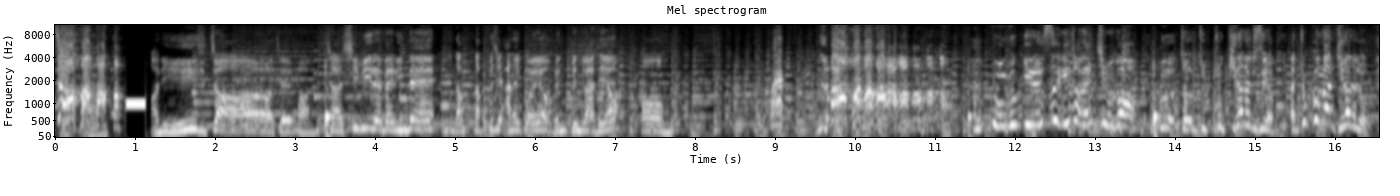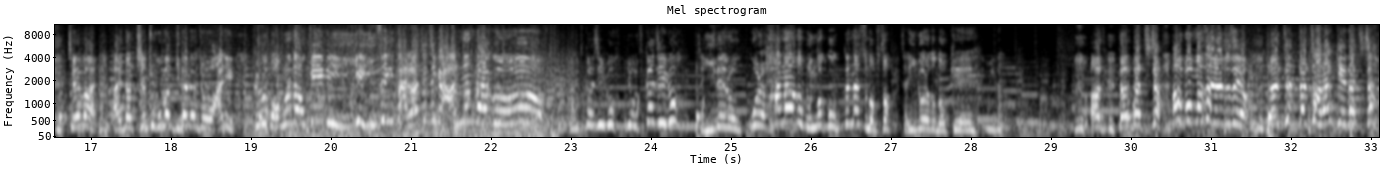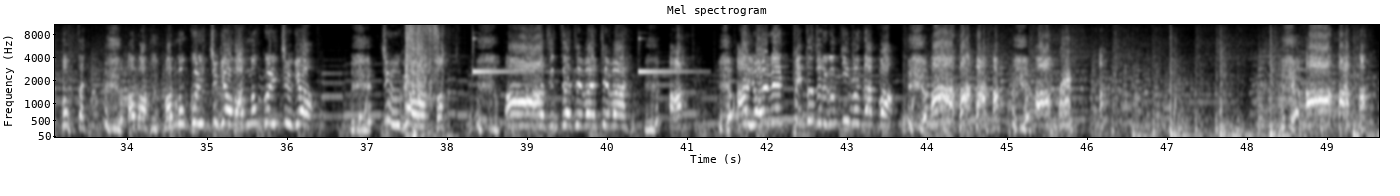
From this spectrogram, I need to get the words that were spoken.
자. 아니 진짜 제발 자 12레벨인데 나, 나쁘지 않을 거예요 왠, 왠지 아세요? 어 궁극기를 쓰기 전에 죽어 그 저좀 좀 기다려주세요 아 조금만 기다려줘 제발 아니 나 진짜 조금만 기다려줘 아니 그거 먹는다고 게임이 이게 인생이 달라지지가 않는다고 어떡하지 이거 이게 어떡하지 이거 자 이대로 골 하나도 못 넣고 끝날 순 없어 자 이거라도 넣겠습니다 아, 나, 나 진짜 한 번만 살려주세요. 나 진짜, 나 잘할게. 나 진짜 한 번만. 아, 마, 맘먹거리 죽여. 맘먹거리 죽여. 죽어. 아, 진짜 제발, 제발. 아, 아, 열매 뱉어주는 거 기분 나빠. 아, 아, 아, 아.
